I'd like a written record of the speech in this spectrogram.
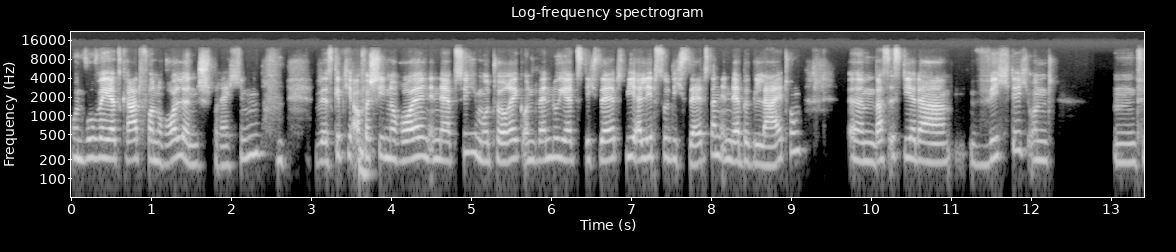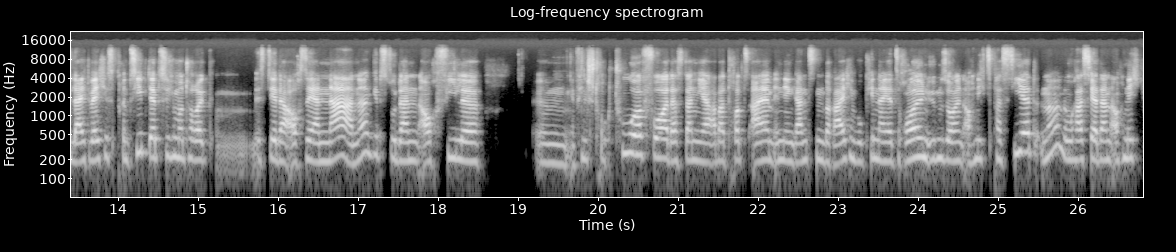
Und wo wir jetzt gerade von Rollen sprechen, es gibt ja auch hm. verschiedene Rollen in der Psychomotorik. Und wenn du jetzt dich selbst, wie erlebst du dich selbst dann in der Begleitung? Ähm, was ist dir da wichtig und hm, vielleicht welches Prinzip der Psychomotorik hm, ist dir da auch sehr nah? Ne? Gibst du dann auch viele ähm, viel Struktur vor, dass dann ja aber trotz allem in den ganzen Bereichen, wo Kinder jetzt Rollen üben sollen, auch nichts passiert. Ne? Du hast ja dann auch nicht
